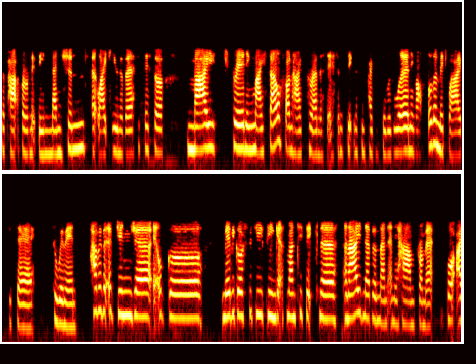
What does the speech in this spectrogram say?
apart from it being mentioned at like university. So my training myself on hyperemesis and sickness and pregnancy was learning off other midwives to say to women, have a bit of ginger, it'll go, maybe go to the GP and get some anti-sickness. And I never meant any harm from it, but I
